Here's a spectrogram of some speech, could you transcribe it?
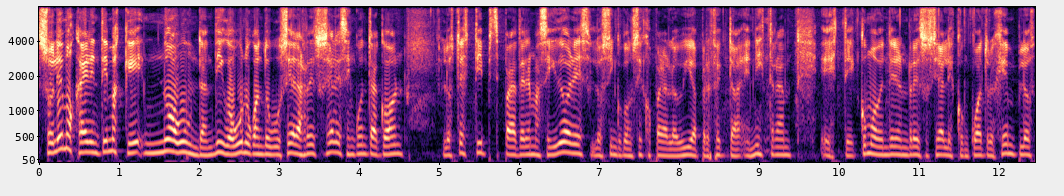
solemos caer en temas que no abundan. Digo, uno cuando bucea las redes sociales se encuentra con los tres tips para tener más seguidores, los cinco consejos para la vida perfecta en Instagram, este, cómo vender en redes sociales con cuatro ejemplos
